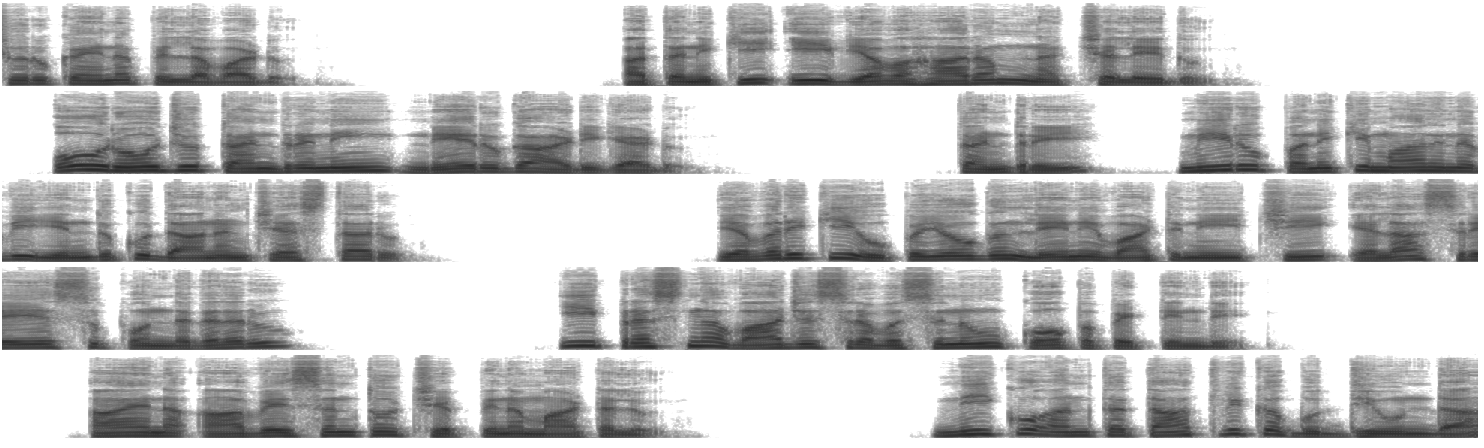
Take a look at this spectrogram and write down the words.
చురుకైన పిల్లవాడు. అతనికి ఈ వ్యవహారం నచ్చలేదు. ఓ రోజు తండ్రిని నేరుగా అడిగాడు. తండ్రి మీరు పనికిమాలినవి ఎందుకు దానం చేస్తారు? ఎవరికీ ఉపయోగం లేని వాటిని ఇచ్చి ఎలా శ్రేయస్సు పొందగలరు? ఈ ప్రశ్న వాజస్రవసును కోపపెట్టింది. ఆయన ఆవేశంతో చెప్పిన మాటలు. నీకు అంత తాత్విక బుద్ధి ఉందా?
